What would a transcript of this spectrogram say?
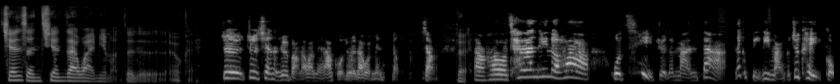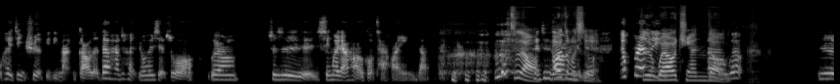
牵绳牵在外面嘛？对对对对，OK，就是就是牵绳就会绑在外面，然后狗就会在外面等这样。对，然后餐厅的话，我自己觉得蛮大，那个比例蛮就可以狗可以进去的比例蛮高的，但他就可能就会写说 Well。就是行为良好的狗才欢迎这样，是哦，他会这么写，要不然 well trained dog，就是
